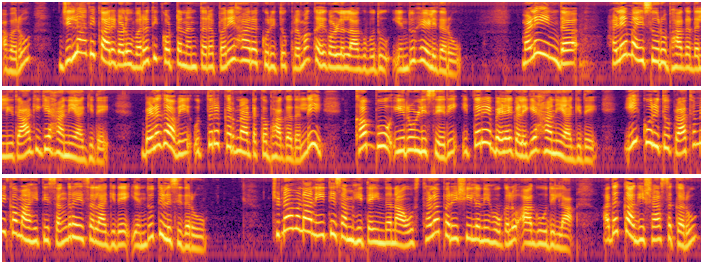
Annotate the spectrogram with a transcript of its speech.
ಅವರು, ಜಿಲ್ಲಾಧಿಕಾರಿಗಳು ವರದಿ ಕೊಟ್ಟ ನಂತರ ಪರಿಹಾರ ಕುರಿತು ಕ್ರಮ ಕೈಗೊಳ್ಳಲಾಗುವುದು ಎಂದು ಹೇಳಿದರು. ಮಳೆಯಿಂದ ಹಳೆ ಮೈಸೂರು ಭಾಗದಲ್ಲಿ ರಾಗಿಗೆ ಹಾನಿಯಾಗಿದೆ. ಬೆಳಗಾವಿ, ಉತ್ತರ ಕರ್ನಾಟಕ ಭಾಗದಲ್ಲಿ ಕಬ್ಬು, ಈರುಳ್ಳಿ ಸೇರಿ ಇತರೆ ಬೆಳೆಗಳಿಗೆ ಹಾನಿಯಾಗಿದೆ. ಈ ಕುರಿತು ಪ್ರಾಥಮಿಕ ಮಾಹಿತಿ ಸಂಗ್ರಹಿಸಲಾಗಿದೆ ಎಂದು ತಿಳಿಸಿದರು. ಚುನಾವಣಾ ನೀತಿ ಸಂಹಿತೆಯಿಂದ ನಾವು ಸ್ಥಳ ಪರಿಶೀಲನೆ ಹೋಗಲು ಆಗುವುದಿಲ್ಲ. ಅದಕ್ಕಾಗಿ ಶಾಸಕರು,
